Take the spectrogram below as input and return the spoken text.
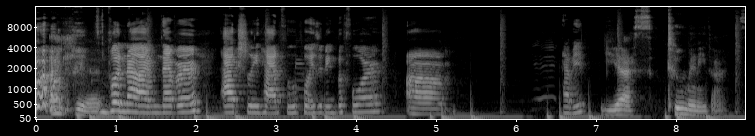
I can't. But no, I've never actually had food poisoning before. Um, have you? Yes, too many times.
